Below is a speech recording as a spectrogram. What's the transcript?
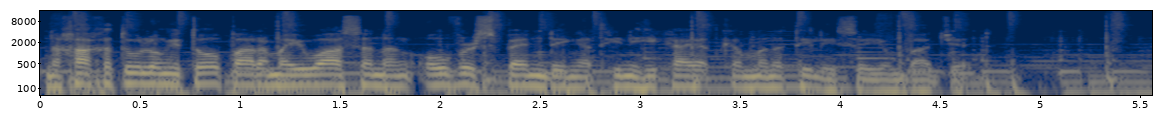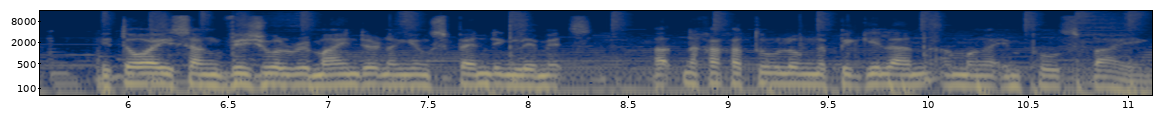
Nakakatulong ito para maiwasan ang overspending at hinihikayat kang manatili sa iyong budget. Ito ay isang visual reminder ng iyong spending limits at nakakatulong na pigilan ang mga impulse buying.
